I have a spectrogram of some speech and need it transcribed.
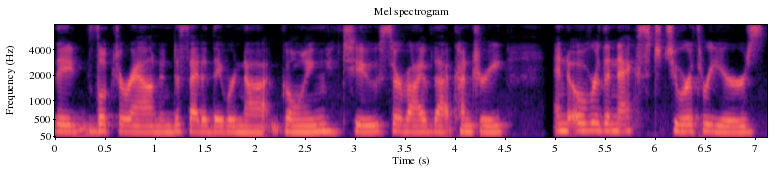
they looked around and decided they were not going to survive that country. And over the next two or three years,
